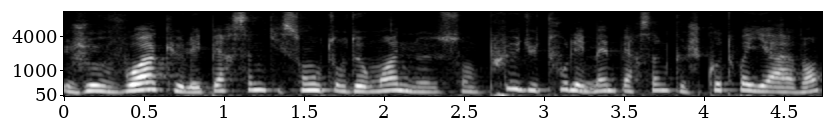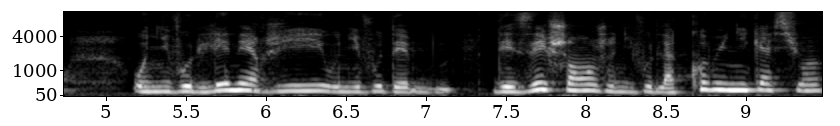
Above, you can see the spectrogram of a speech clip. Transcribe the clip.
Je vois que les personnes qui sont autour de moi ne sont plus du tout les mêmes personnes que je côtoyais avant, au niveau de l'énergie, au niveau des, échanges, au niveau de la communication,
